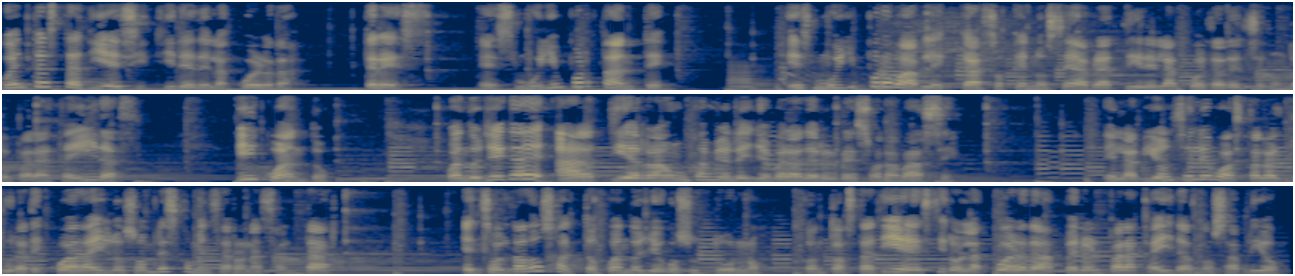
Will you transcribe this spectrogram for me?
Cuenta hasta 10 y tire de la cuerda. 3. Es muy importante. Es muy improbable caso que no se abra tire la cuerda del segundo paracaídas. ¿Y cuándo? Cuando llegue a tierra un camión le llevará de regreso a la base. El avión se elevó hasta la altura adecuada y los hombres comenzaron a saltar. El soldado saltó cuando llegó su turno, contó hasta 10, tiró la cuerda, pero el paracaídas no se abrió.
